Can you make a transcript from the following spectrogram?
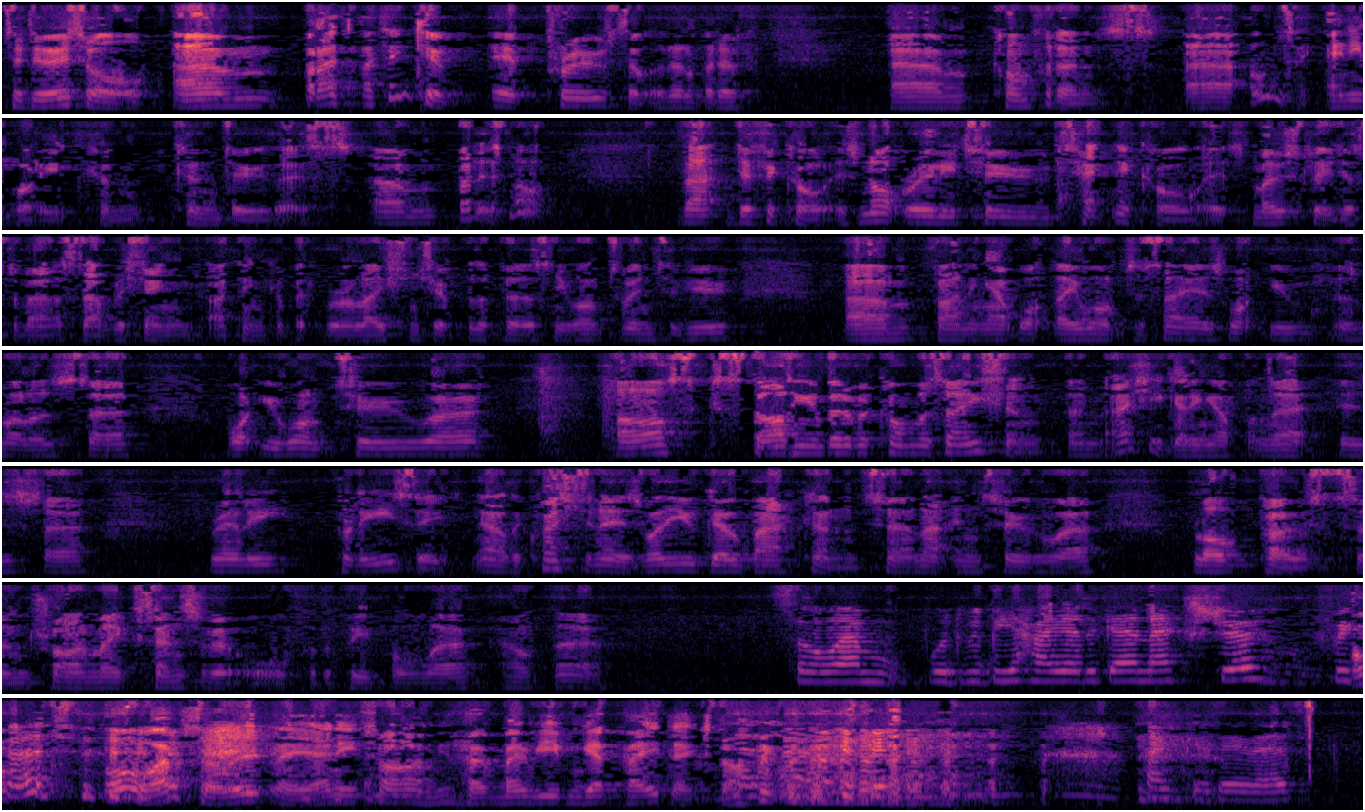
to do it all. Um, but I, I think it, it proves that with a little bit of um, confidence, uh, I wouldn't say anybody can can do this, um, but it's not that difficult. It's not really too technical. It's mostly just about establishing, I think, a bit of a relationship with the person you want to interview, um, finding out what they want to say as what you, as well as uh, what you want to uh, ask, starting a bit of a conversation, and actually getting up on that is uh, really pretty easy. Now, the question is whether you go back and turn that into uh, blog posts and try and make sense of it all for the people uh, out there. So um, would we be hired again next year if we oh, could? oh, absolutely. Any time. You know, maybe even get paid next time. Thank you, David.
